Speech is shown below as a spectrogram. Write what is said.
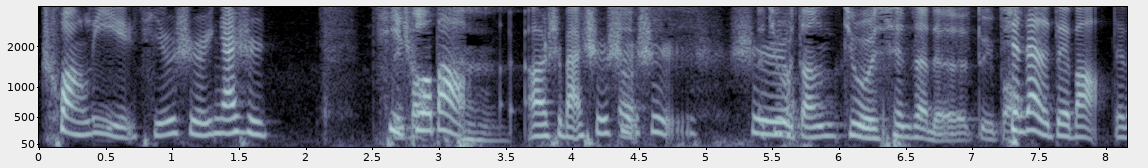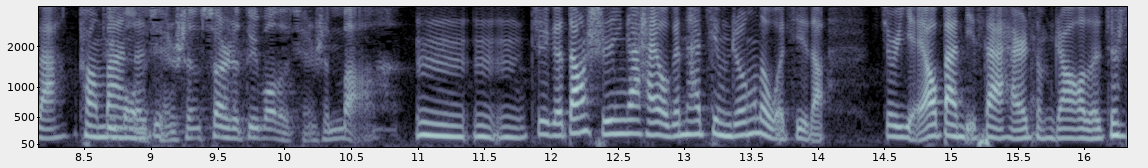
创立其实是应该是汽车报，啊，是吧？是是是是，就是当就是现在的对报，现在的对报对吧？创办的前身，算是对报的前身吧。嗯嗯嗯，这个当时应该还有跟他竞争的，我记得就是也要办比赛还是怎么着的。就是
